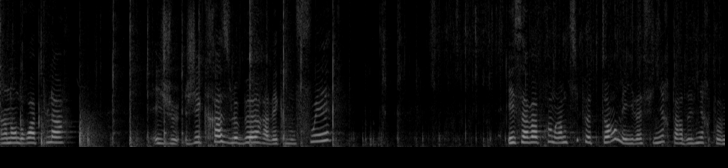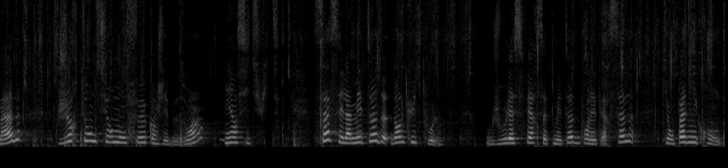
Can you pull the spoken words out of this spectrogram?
un endroit plat et j'écrase le beurre avec mon fouet. Et ça va prendre un petit peu de temps, mais il va finir par devenir pommade. Je retourne sur mon feu quand j'ai besoin, et ainsi de suite. Ça, c'est la méthode dans le cul de poule. Donc, je vous laisse faire cette méthode pour les personnes qui n'ont pas de micro-ondes.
